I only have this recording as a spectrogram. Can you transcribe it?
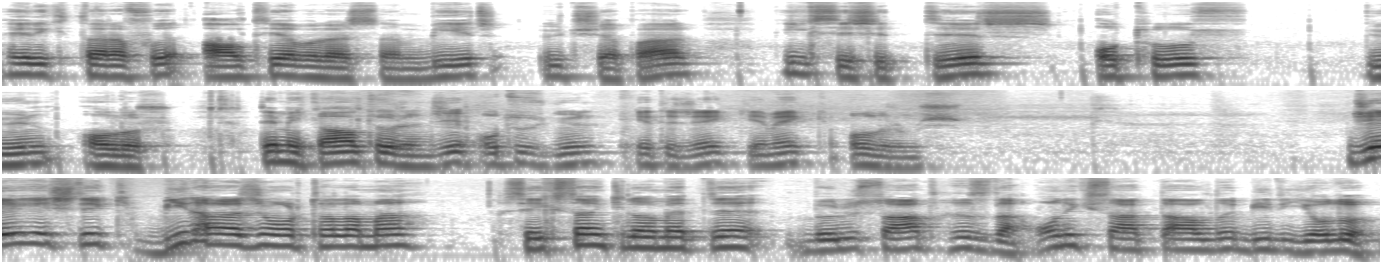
her iki tarafı 6'ya bölersem 1, 3 yapar. x eşittir 30 gün olur. Demek ki 6 öğrenci 30 gün yetecek yemek olurmuş. C'ye geçtik. Bir aracın ortalama 80 km bölü saat hızla 12 saatte aldığı bir yolu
